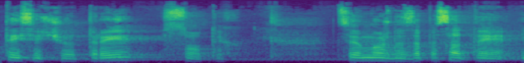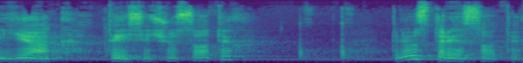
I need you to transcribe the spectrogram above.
1003 сотих. Це можна записати як 1000 сотих плюс 3 сотих.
